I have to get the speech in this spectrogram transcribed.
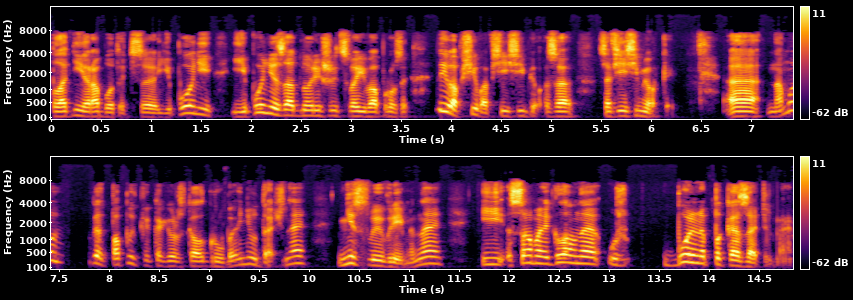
плотнее работать с Японией, и Япония заодно решит свои вопросы, да и вообще во всей семер... со, со всей семеркой. Э, на мой взгляд, попытка, как я уже сказал, грубая, неудачная, несвоевременная, и самое главное, уж больно показательная,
